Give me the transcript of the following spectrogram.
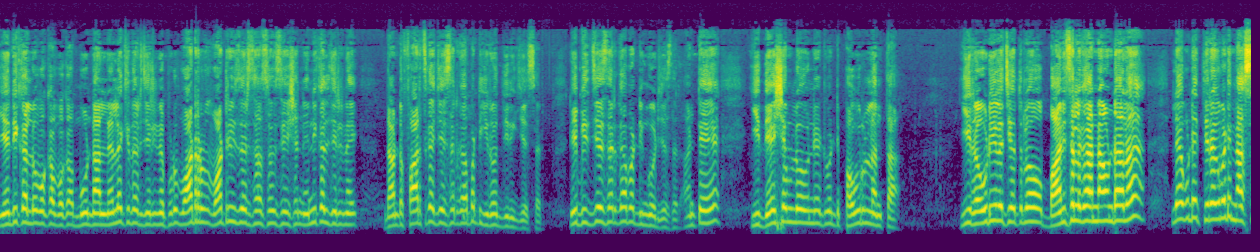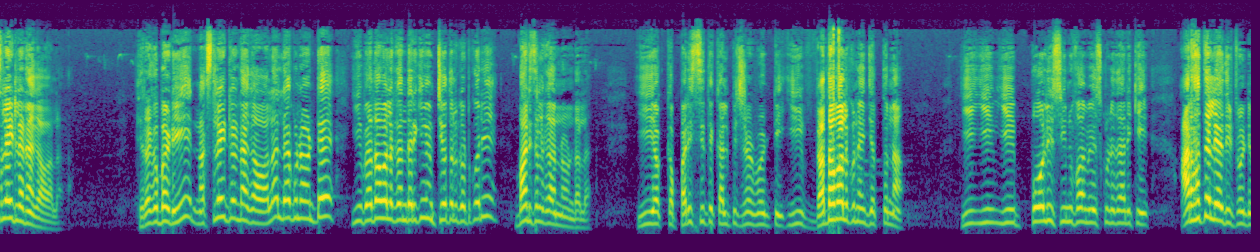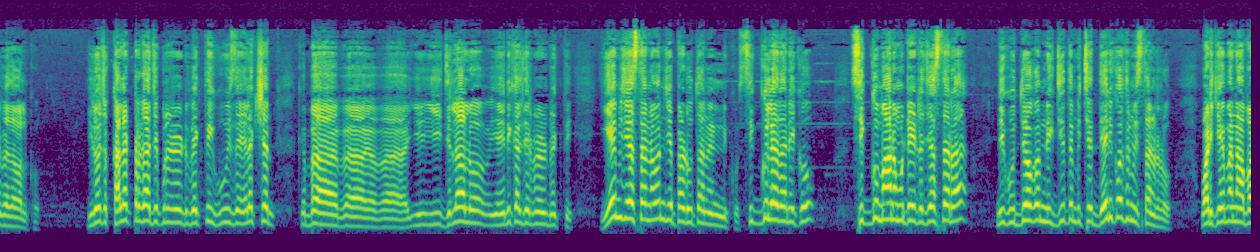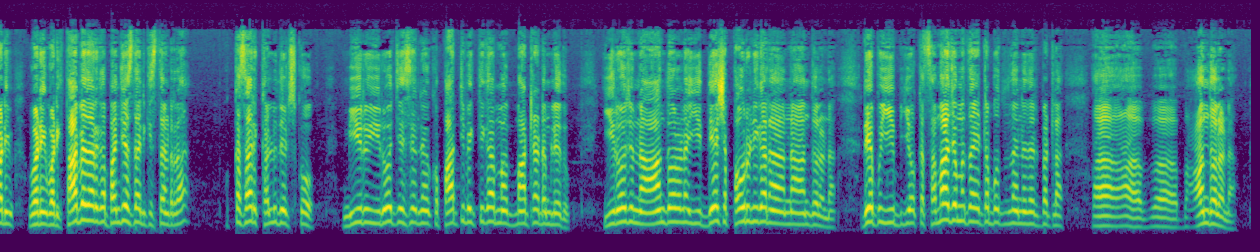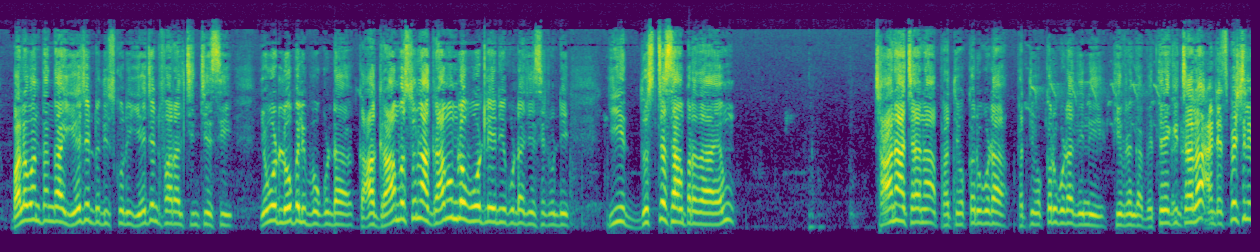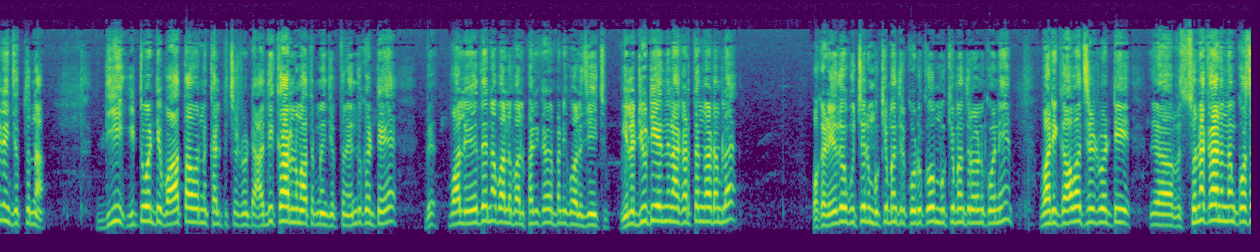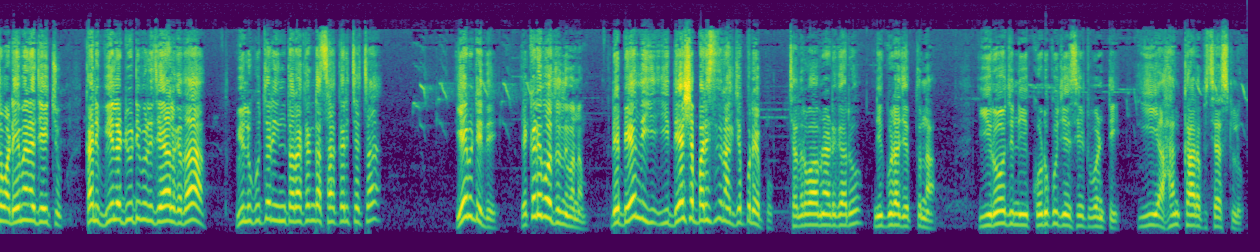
ఎన్నికల్లో ఒక ఒక మూడు నాలుగు నెలల కింద జరిగినప్పుడు వాటర్ వాటర్ యూజర్స్ అసోసియేషన్ ఎన్నికలు జరిగినాయి. దాంట్లో ఫార్స్గా చేశారు కాబట్టి ఈరోజు దీనికి చేశారు. రేపు ఇది చేశారు కాబట్టి ఇంకోటి చేశారు. అంటే ఈ దేశంలో ఉన్నటువంటి పౌరులంతా ఈ రౌడీల చేతిలో బానిసలుగా ఉండాలా? లేకుంటే తిరగబడి నక్సలైట్లైనా కావాలా? తిరగబడి నక్సలైట్లైనా కావాలా? లేకుండా అంటే ఈ వెధవలకందరికీ మేము చేతులు కట్టుకొని బానిసలుగా ఉండాలా? ఈ యొక్క పరిస్థితి కల్పించినటువంటి ఈ వెధవలకు నేను చెప్తున్నా ఈ ఈ ఈ పోలీస్ యూనిఫామ్ వేసుకునే దానికి అర్హత లేదు ఇటువంటి వెధవలకు. ఈరోజు కలెక్టర్గా చెప్పినటువంటి వ్యక్తి హూ ఇస్ ద ఎలక్షన్ ఈ జిల్లాలో ఎన్నికలు జరిపినటువంటి వ్యక్తి ఏమి చేస్తానవని చెప్పి అడుగుతాను నీకు. సిగ్గు లేదా నీకు? సిగ్గుమానం ఉంటే ఇట్లా చేస్తారా? నీకు ఉద్యోగం నీకు జీతం ఇచ్చేది దేనికోసం ఇస్తాండ్రు? వాడికి ఏమైనా వాడి వాడి వాడికి తాబేదారుగా పనిచేస్తానికి ఇస్తాండ్రా? ఒక్కసారి కళ్ళు తెచ్చుకో మీరు ఈరోజు చేసే నేను ఒక పార్టీ వ్యక్తిగా మాట్లాడడం లేదు. ఈరోజు నా ఆందోళన ఈ దేశ పౌరునిగా నా నా ఆందోళన. రేపు ఈ యొక్క సమాజం అంతా ఎట్లా పోతుంది అనే దాని పట్ల ఆందోళన. బలవంతంగా ఏజెంట్ తీసుకొని ఏజెంట్ ఫారాలు చించేసి ఎవడు లోపలికి పోకుండా ఆ గ్రామస్తులను ఆ గ్రామంలో ఓట్లు వేయకుండా చేసేటువంటి ఈ దుష్ట సాంప్రదాయం చాలా చాలా ప్రతి ఒక్కరు కూడా ప్రతి ఒక్కరు కూడా దీన్ని తీవ్రంగా వ్యతిరేకించాలా? అండ్ ఎస్పెషల్లీ నేను చెప్తున్నా దీ ఇటువంటి వాతావరణం కల్పించేటువంటి అధికారులు మాత్రం నేను చెప్తున్నా. ఎందుకంటే వాళ్ళు ఏదైనా వాళ్ళు వాళ్ళ పనికిరాని పనికి వాళ్ళు చేయొచ్చు. వీళ్ళ డ్యూటీ ఏంది నాకు అర్థం కావడంలా? ఒకడు ఏదో కూర్చొని ముఖ్యమంత్రి కొడుకో ముఖ్యమంత్రి అనుకొని వానికి కావాల్సినటువంటి సున్నకానందం సునకానందం కోసం వాడు ఏమైనా చేయొచ్చు. కానీ వీళ్ళ డ్యూటీ వీళ్ళు చేయాలి కదా? వీళ్ళు కూర్చొని ఇంత రకంగా సహకరించచ్చా? ఏమిటిది? ఎక్కడికి పోతుంది మనం? రేపు ఏంది? ఈ- దేశ పరిస్థితి నాకు చెప్పు రేపు. చంద్రబాబు నాయుడు గారు నీకు కూడా చెప్తున్నా. ఈరోజు నీ కొడుకు చేసేటువంటి ఈ అహంకారపు చేష్టలు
